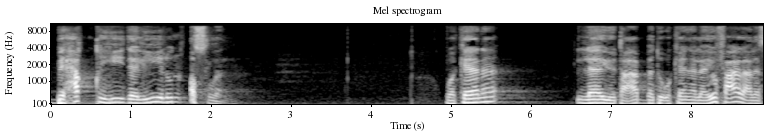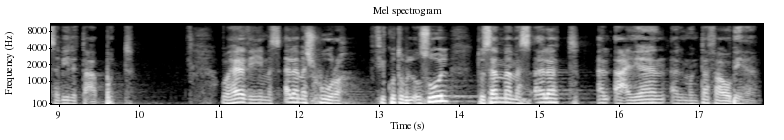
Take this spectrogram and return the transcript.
بحقه دليل أصلا. وكان لا يتعبد وكان لا يفعل على سبيل التعبد. وهذه مسألة مشهورة في كتب الأصول تسمى مسألة الأعيان المنتفع بها.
